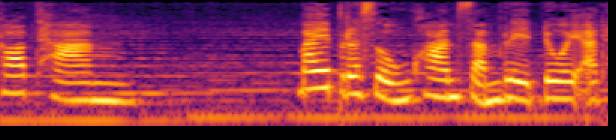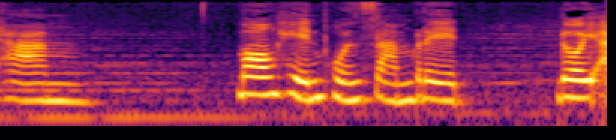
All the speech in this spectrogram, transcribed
ชอบธรรม ไม่ประสงค์ความสำเร็จโดยอธรรม มองเห็นผลสำเร็จ โดยอ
